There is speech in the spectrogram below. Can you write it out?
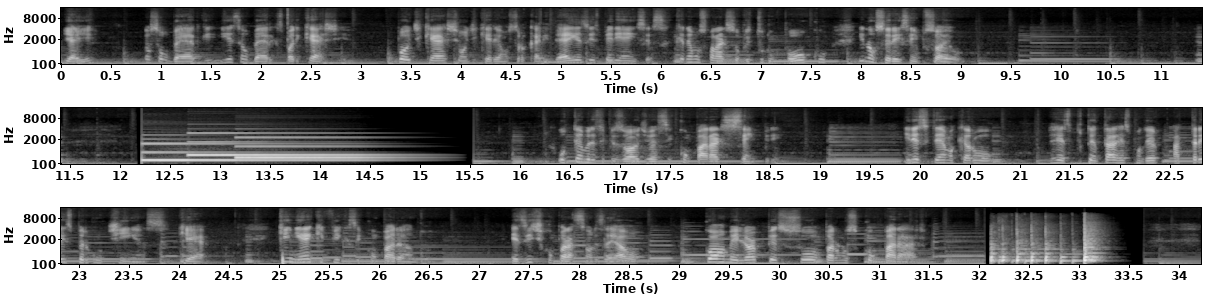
E aí, eu sou o Berg e esse é o Bergs Podcast. Um podcast onde queremos trocar ideias e experiências. Queremos falar sobre tudo um pouco e não serei sempre só eu. O tema desse episódio é se comparar sempre. E nesse tema quero tentar responder a três perguntinhas, que é: quem é que fica se comparando? Existe comparação desleal? Qual a melhor pessoa para nos comparar?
